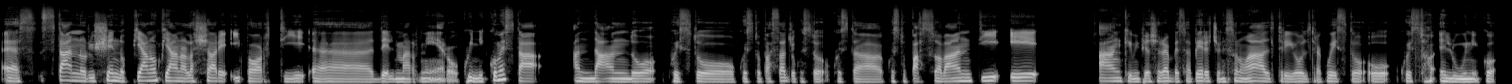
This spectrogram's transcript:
eh, stanno riuscendo piano piano a lasciare i porti eh, del Mar Nero, quindi come sta andando questo, questo passaggio, questo, questa, questo passo avanti e anche mi piacerebbe sapere ce ne sono altri oltre a questo o questo è l'unico?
